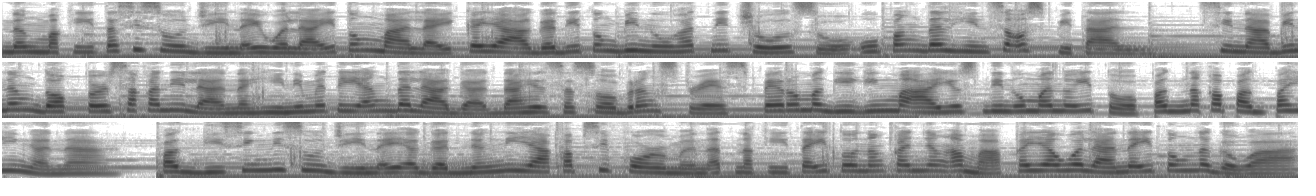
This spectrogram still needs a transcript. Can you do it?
Nang makita si Sujin ay wala itong malay kaya agad itong binuhat ni Cholso upang dalhin sa ospital. Sinabi ng doktor sa kanila na hinimatay ang dalaga dahil sa sobrang stress pero magiging maayos din umano ito pag nakapagpahinga na. Paggising ni Sujin ay agad niyang niyakap si Foreman at nakita ito ng kanyang ama kaya wala na itong nagawa.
